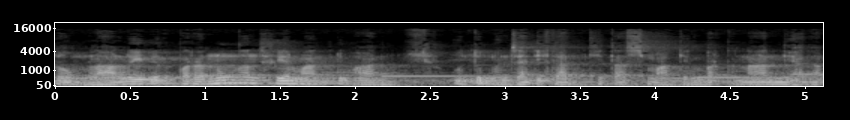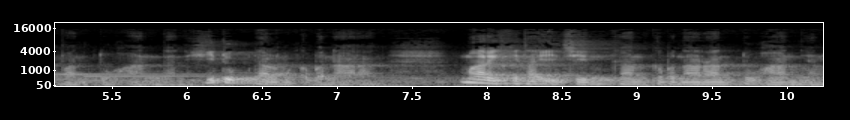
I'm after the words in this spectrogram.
atau melalui perenungan firman Tuhan untuk menjadikan kita semakin berkenan di hadapan Tuhan dan hidup dalam kebenaran. Mari kita izinkan kebenaran Tuhan yang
